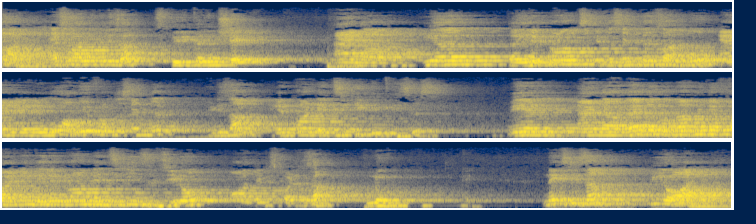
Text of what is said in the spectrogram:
orbit. S orbit is a spherical in shape and uh, here the electrons at the centers are moved and when you move away from the center it is a electron density decreases where and uh, where the probability of finding the electron density is zero or that is called as a low. Okay. Next is a p orbital.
